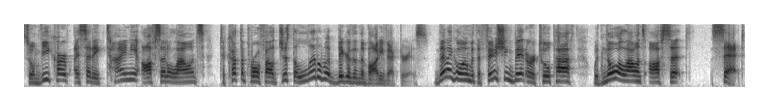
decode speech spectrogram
So in vCarve, I set a tiny offset allowance to cut the profile just a little bit bigger than the body vector is. Then I go in with a finishing bit or a toolpath with no allowance offset set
